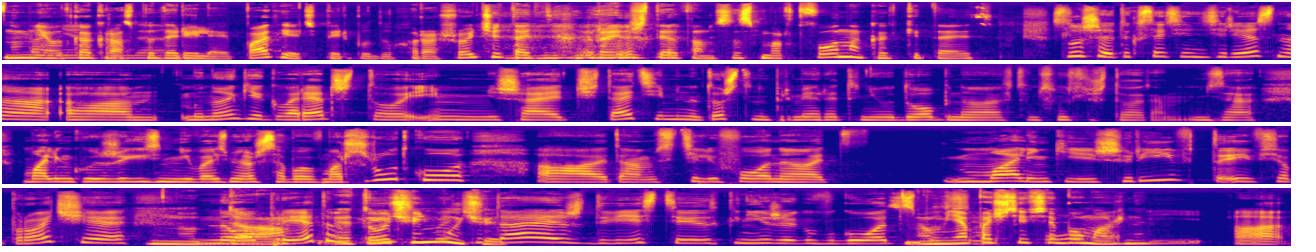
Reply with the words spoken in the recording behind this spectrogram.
Ну, мне вот как раз да. подарили iPad, я теперь буду хорошо читать. Раньше я там со смартфона, как китаец. Слушай, это, кстати, интересно. А, Многие говорят, что им мешает читать именно то, что, например, это неудобно, в том смысле, что, там, не знаю, маленькую жизнь не возьмешь с собой в маршрутку, а, там, с телефона маленький шрифт и все прочее, Ну но да, при этом это ты очень мучает. читаешь 200 книжек в год. А у меня почти все бумажные. и- А,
